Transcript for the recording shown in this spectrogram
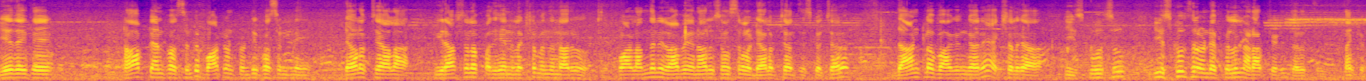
ఏదైతే top ten percent bottom twenty పర్సెంట్ని డెవలప్ చేయాలా? ఈ రాష్ట్రంలో పదిహేను లక్షల మంది ఉన్నారు. వాళ్ళందరినీ రాబోయే నాలుగు సంవత్సరాలు డెవలప్ చేయాలని తీసుకొచ్చారు. దాంట్లో భాగంగానే యాక్చువల్గా ఈ స్కూల్స్ ఈ స్కూల్స్లో ఉండే పిల్లల్ని అడాప్ట్ చేయడం జరుగుతుంది. థ్యాంక్ యూ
